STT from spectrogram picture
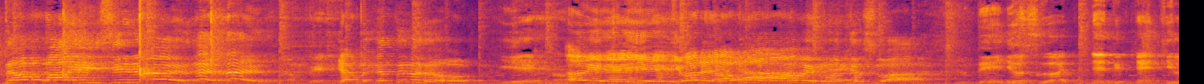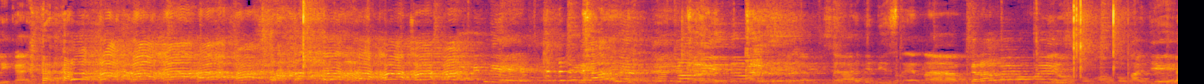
damai sini eh, eh. yang deket dulu dong Iya. oh iya iya gimana ya kamu mau ngomong apa ya buat Joshua Udah Joshua jadi penyanyi cilik aja. Gede. Kenapa? Kok gitu? Gak bisa jadi stand up. Kenapa emang? Ya ngomong-ngomong aja.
